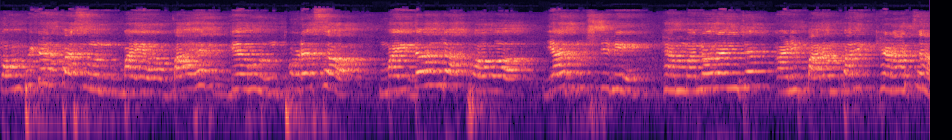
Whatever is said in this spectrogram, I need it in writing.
कॉम्प्युटरपासून बाहेर घेऊन थोडंसं मैदान दाखवावं या दृष्टीने ह्या मनोरंजक आणि पारंपरिक खेळाचा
